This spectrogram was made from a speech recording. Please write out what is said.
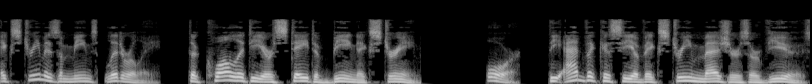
Extremism means, literally, the quality or state of being extreme, or the advocacy of extreme measures or views.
